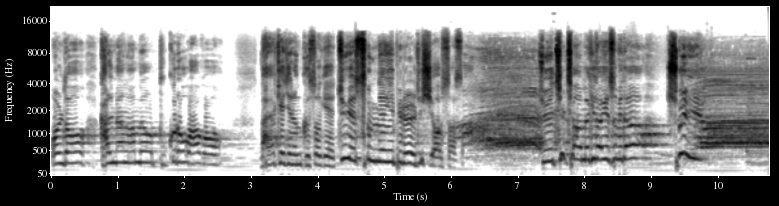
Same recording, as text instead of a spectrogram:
오늘도 갈망하며 부끄러워하고 나약해지는 그 속에 주의 성령의 비를 주시옵소서. 주의 칠청하며 기도하겠습니다. 주여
